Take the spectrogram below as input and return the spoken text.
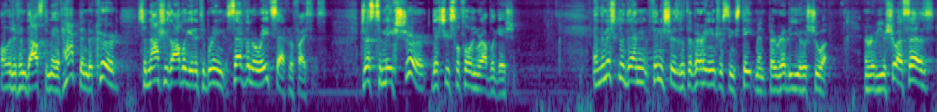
all the different doubts that may have happened occurred, so now she's obligated to bring seven or eight sacrifices just to make sure that she's fulfilling her obligation. And the Mishnah then finishes with a very interesting statement by Rabbi Yehoshua. And Rabbi Yehoshua says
